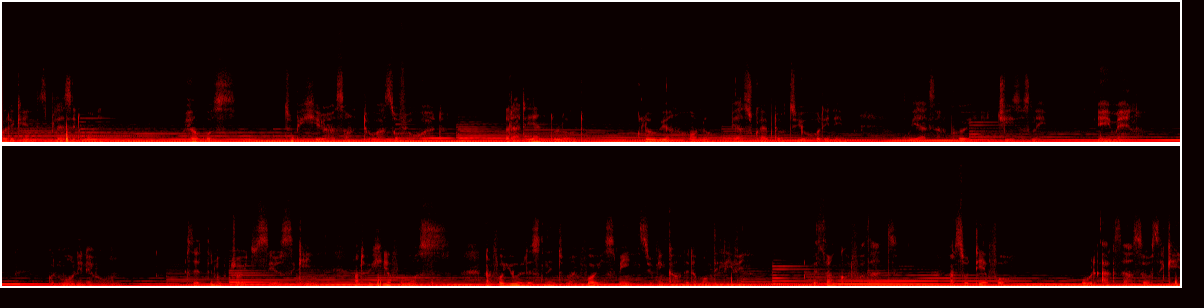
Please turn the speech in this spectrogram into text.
word again this blessed morning, help us to be hearers and doers of your word. That at the end, Lord, glory and honor be ascribed unto your holy name. We ask and pray in Jesus' name. Amen. Good morning, everyone. It is a thing of joy to see us again and to hear from us. And for you listening to my voice means you've been counted among the living. We thank God for that. And so, therefore, we would ask ourselves again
